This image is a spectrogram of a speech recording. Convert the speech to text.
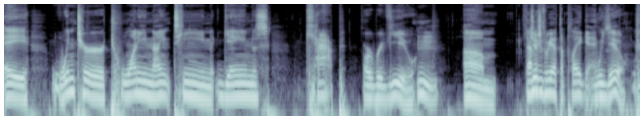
a winter 2019 games cap or review. Mm. Um, That Just- means we have to play games. we do. We do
